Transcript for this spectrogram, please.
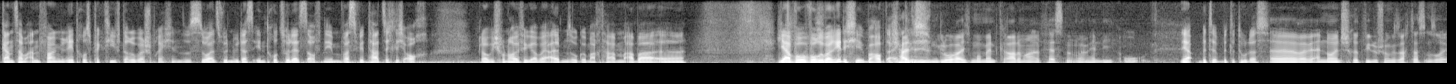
ganz am Anfang retrospektiv darüber sprechen. Es ist so, als würden wir das Intro zuletzt aufnehmen, was wir tatsächlich auch, glaube ich, schon häufiger bei Alben so gemacht haben. Aber äh, ja, wo, worüber rede ich hier überhaupt eigentlich? Ich halte diesen glorreichen Moment gerade mal fest mit meinem Handy, Oh. Ja, bitte, bitte tu das. äh, weil wir einen neuen Schritt, wie du schon gesagt hast, unsere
